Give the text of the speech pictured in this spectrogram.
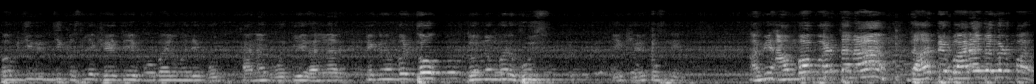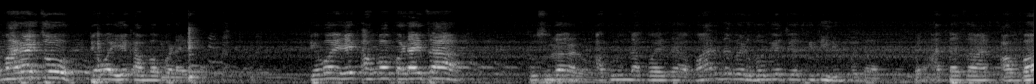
पबजी बिबजी कसले खेळते मोबाईल मध्ये कानात गोती घालणार. एक नंबर ठोक दोन नंबर घुस. हे खेळ कसले? आम्ही आंबा पाडताना दहा ते बारा दगड मारायचो तेव्हा एक आंबा पडायचा. तेव्हा एक आंबा पडायचा. तो सुद्धा आकडून दाखवायचा मार दगड बघूया तुझ्यात किती हिंमत पण आताचा आंबा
